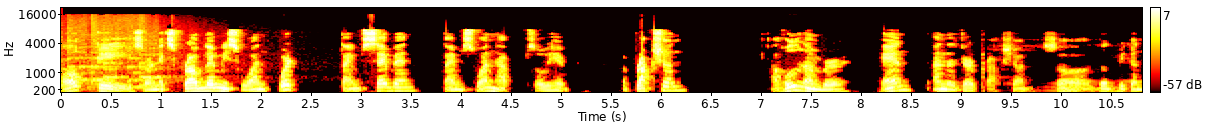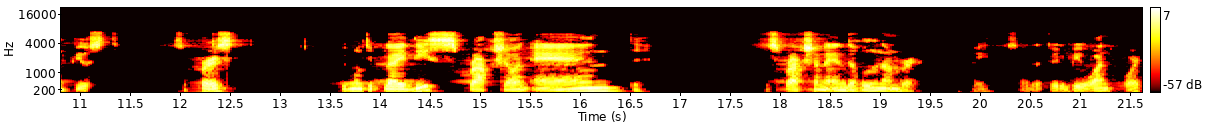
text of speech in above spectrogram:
okay so our next problem is 1 fourth times 7 times 1 half so we have a fraction a whole number and another fraction so don't be confused so first we multiply this fraction and this fraction and the whole number. Okay, so that will be 1 fourth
